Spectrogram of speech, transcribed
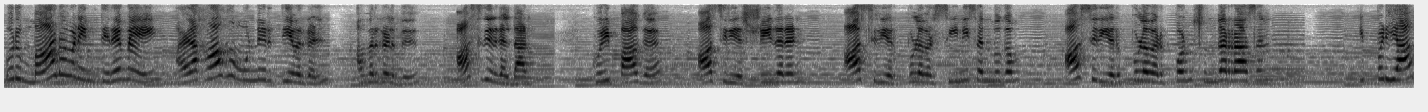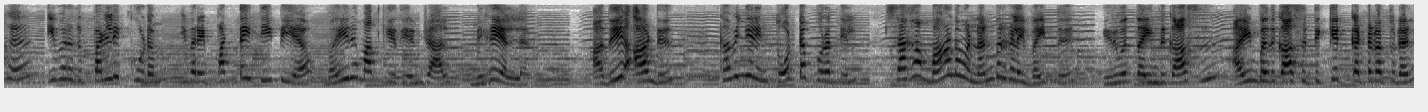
ஒரு மாணவனின் திறமையை அழகாக முன்னிறுத்தியவர்கள் அவர்களது ஆசிரியர்கள்தான். குறிப்பாக ஆசிரியர் ஸ்ரீதரன் ஆசிரியர் புலவர் சீனி சண்முகம் ஆசிரியர் புலவர் பொன் சுந்தர்ராசன். இப்படியாக இவரது பள்ளிக்கூடம் இவரை பட்டை தீட்டிய வைரமாக்கியது என்றால் மிகையல்ல. அதே ஆண்டு கவிஞரின் தோட்டப்புறத்தில் சக மாணவ நண்பர்களை வைத்து இருபத்தைந்து காசு ஐம்பது காசு டிக்கெட் கட்டணத்துடன்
